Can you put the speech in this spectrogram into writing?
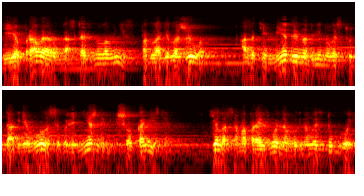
ее правая рука скользнула вниз, погладила живот а затем медленно двинулась туда, где волосы были нежными и шелковистыми. Тело самопроизвольно выгнулось дугой,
